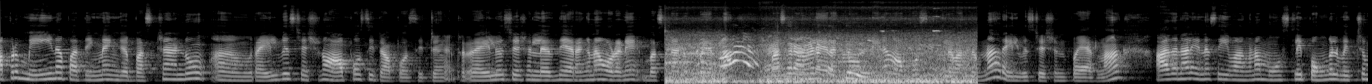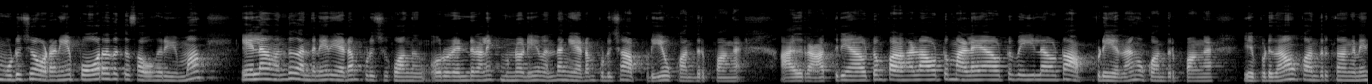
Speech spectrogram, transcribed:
அப்புறம் மெயினாக பார்த்தீங்கன்னா இங்கே பஸ் ஸ்டாண்டும் ரயில்வே ஸ்டேஷனும் ஆப்போசிட் ஆப்போசிட்டுங்க ரயில்வே ஸ்டேஷன்லேருந்து இறங்குனா உடனே பஸ் ஸ்டாண்டுக்கு போயிடலாம் பஸ் ஸ்டாண்டில் இறங்கணும் அப்படின்னா ஆப்போசிட்டில் வந்தோம்னா ரயில்வே ஸ்டேஷன் போயிடலாம் அதனால் என்ன செய்வாங்கன்னா மோஸ்ட்லி பொங்கல் வச்சு முடிச்ச உடனே போகிறதுக்கு சௌகரியமாக எல்லாம் வந்து அந்த நேரம் இடம் பிடிச்சிக்குவாங்க. ஒரு ரெண்டு நாளைக்கு முன்னாடியே வந்து அங்கே இடம் பிடிச்சா அப்படியே உட்காந்துருப்பாங்க அது ராத்திரி ஆகட்டும் பகலாகட்டும் மழையாகட்டும் வெயிலாகட்டும் அப்படியே தாங்க உட்காந்துருப்பாங்க எப்படி தான் உட்காந்துருக்காங்கன்னே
